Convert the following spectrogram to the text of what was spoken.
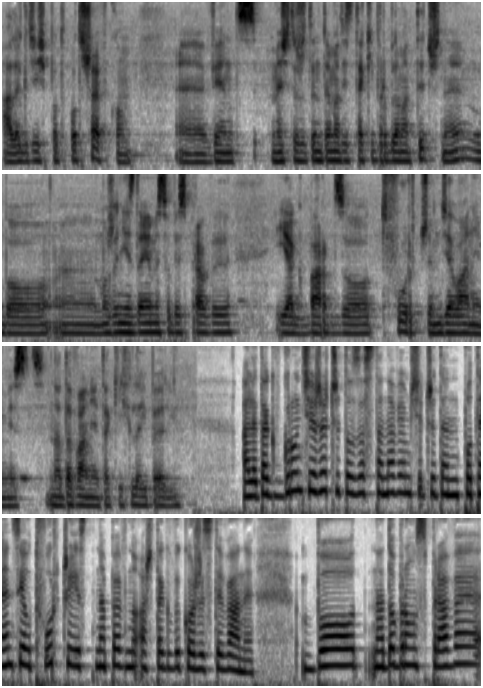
ale gdzieś pod podszewką. E, więc myślę, że ten temat jest taki problematyczny, bo e, może nie zdajemy sobie sprawy, jak bardzo twórczym działaniem jest nadawanie takich labeli. Ale tak w gruncie rzeczy to zastanawiam się, czy ten potencjał twórczy jest na pewno aż tak wykorzystywany, bo na dobrą sprawę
